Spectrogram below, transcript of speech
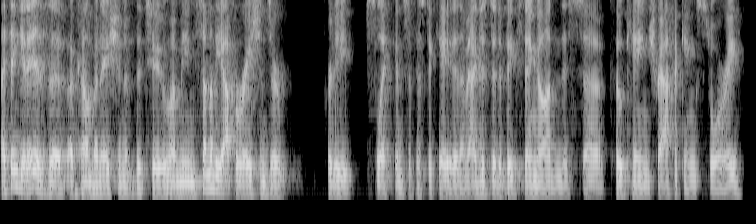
I think it is a, a combination of the two. I mean, some of the operations are pretty slick and sophisticated. I mean, I just did a big thing on this uh, cocaine trafficking story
